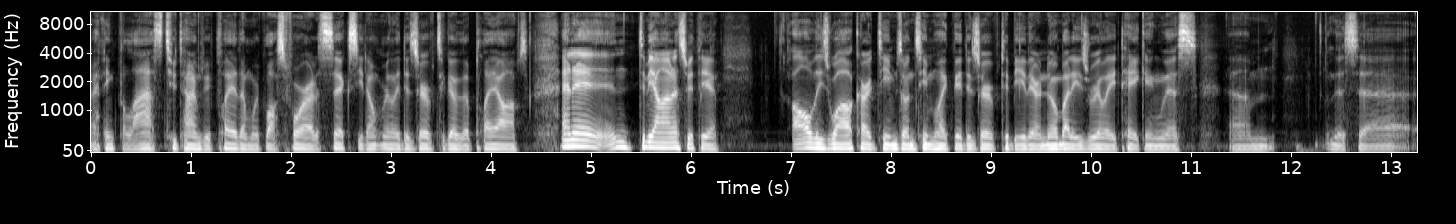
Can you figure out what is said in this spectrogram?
I think the last two times we've played them, we've lost four out of six. You don't really deserve to go to the playoffs. And, and to be honest with you, all these wild card teams don't seem like they deserve to be there. Nobody's really taking this um, this. Uh,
